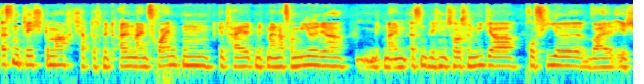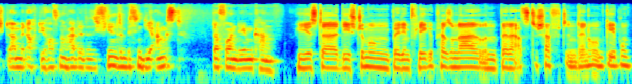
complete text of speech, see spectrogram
öffentlich gemacht. Ich habe das mit allen meinen Freunden geteilt, mit meiner Familie, mit meinem öffentlichen Social-Media-Profil, weil ich damit auch die Hoffnung hatte, dass ich vielen so ein bisschen die Angst davor nehmen kann. Wie ist da die Stimmung bei dem Pflegepersonal und bei der Ärzteschaft in deiner Umgebung,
